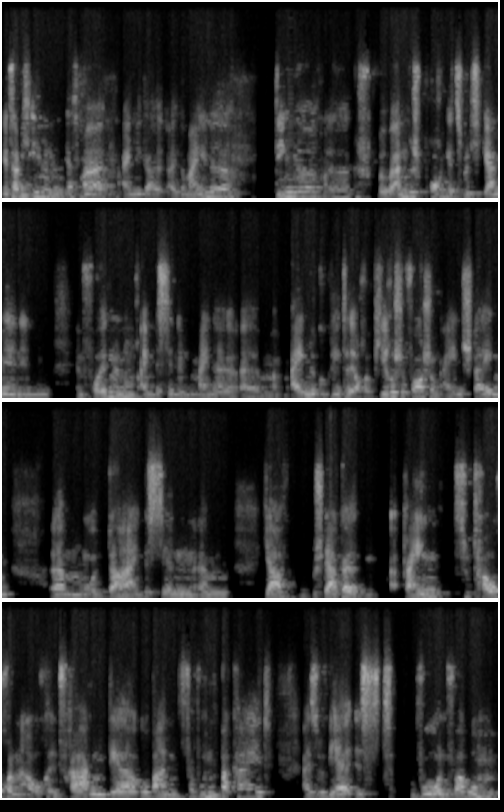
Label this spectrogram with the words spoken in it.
Jetzt habe ich Ihnen erstmal einige allgemeine Dinge äh, äh, angesprochen. Jetzt würde ich gerne in, in, im Folgenden noch ein bisschen in meine ähm, eigene konkrete, auch empirische Forschung einsteigen ähm, und da ein bisschen ähm, ja, stärker reinzutauchen, auch in Fragen der urbanen Verwundbarkeit. Also wer ist wo und warum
